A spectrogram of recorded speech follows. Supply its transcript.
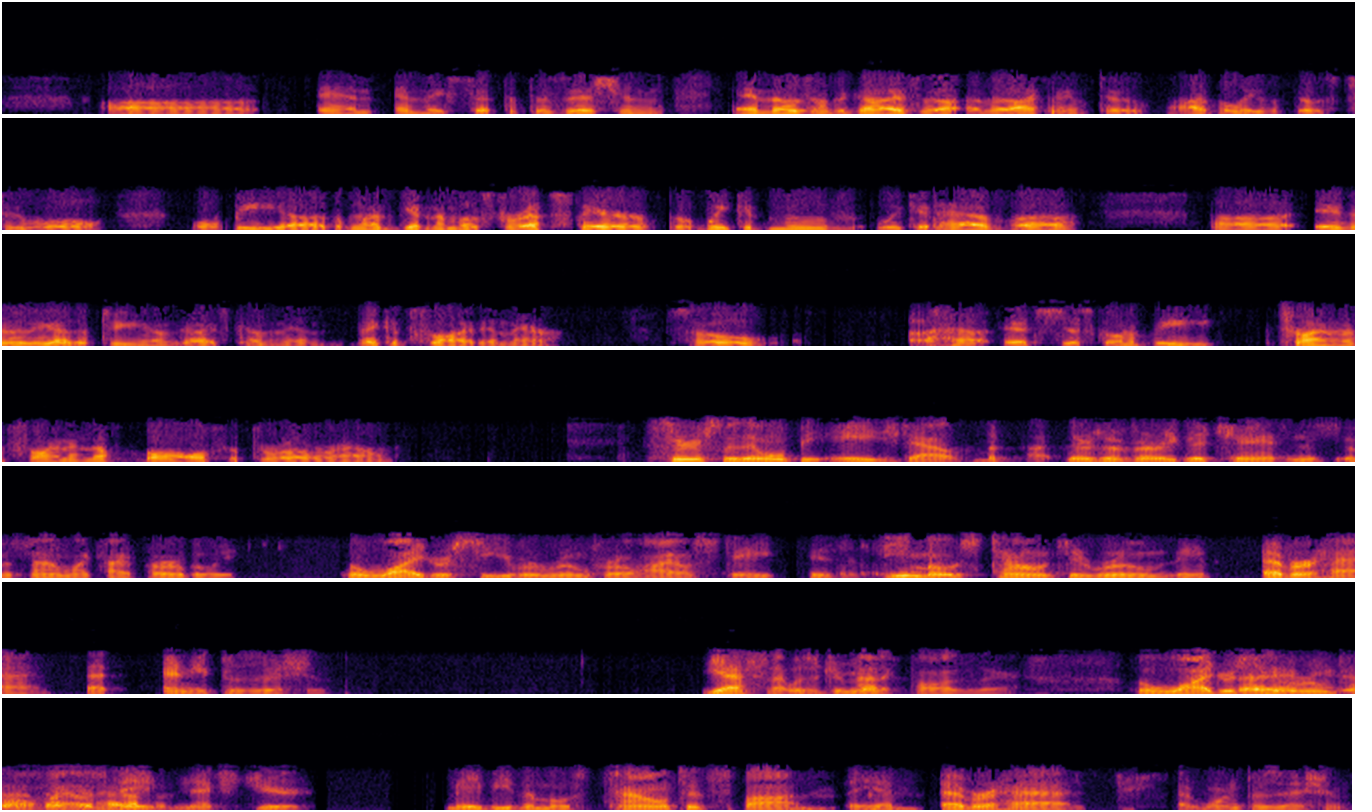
Uh, and and they fit the position, and those are the guys that, that I think too. I believe that those two will will be uh, the ones getting the most reps there. But we could move, we could have uh, uh, either of the other two young guys coming in. They could slide in there. So uh, it's just going to be trying to find enough balls to throw around. Seriously, they won't be aged out, but uh, there's a very good chance, and this is going to sound like hyperbole, the wide receiver room for Ohio State is the most talented room they've ever had at any position. Yes, that was a dramatic pause there. The wide receiver room for yeah, Ohio State next year may be the most talented spot they have ever had at one position.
